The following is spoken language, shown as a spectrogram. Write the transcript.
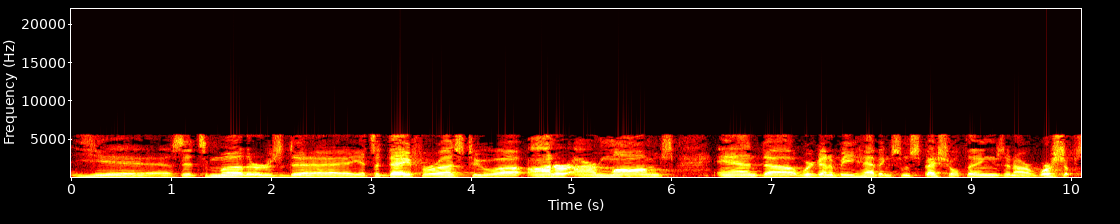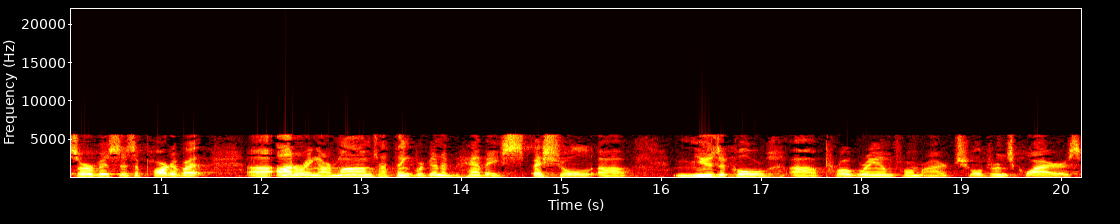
Yes, it's Mother's Day. It's a day for us to uh, honor our moms, and uh, we're going to be having some special things in our worship service as a part of our, uh, honoring our moms. I think we're going to have a special uh, musical uh, program from our children's choirs.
